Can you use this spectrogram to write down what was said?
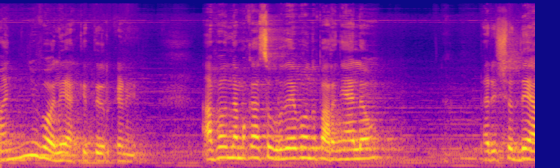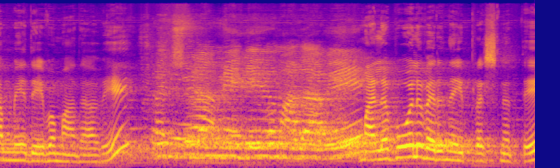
മഞ്ഞു പോലെ ആക്കി തീർക്കണേ. അപ്പം നമുക്ക് ആ സുഹൃദേവം ഒന്ന് പറഞ്ഞാലോ? പരിശുദ്ധ അമ്മയെ ദൈവമാതാവേ മല പോലെ വരുന്ന ഈ പ്രശ്നത്തെ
